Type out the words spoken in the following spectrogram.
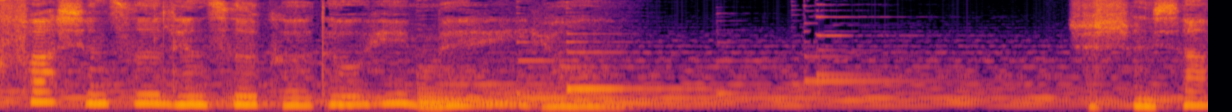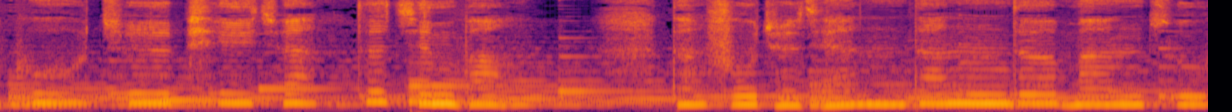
发现自怜资格都已没有，只剩下不知疲倦的肩膀，担负着简单的满足。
